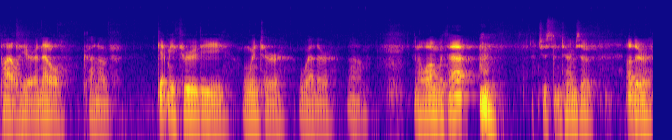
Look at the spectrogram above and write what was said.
pile here, and that'll kind of get me through the winter weather. Um, and along with that, just in terms of other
